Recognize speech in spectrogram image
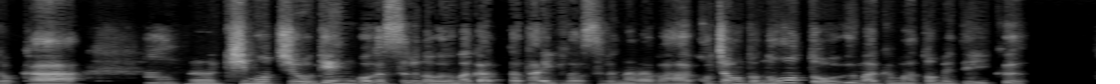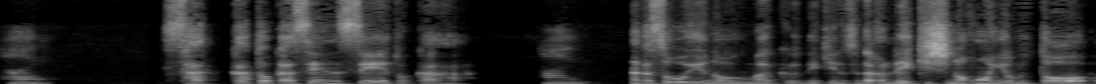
とか、はい、気持ちを言語化するのがうまかったタイプだとするならば、こちらほんとノートをうまくまとめていく。はい。作家とか先生とか、はい。なんかそういうのをうまくできるんですよ。だから歴史の本読むと、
